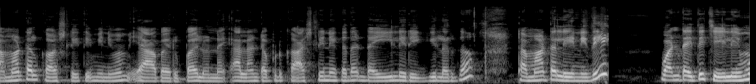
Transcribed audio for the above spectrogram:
టమాటాలు కాస్ట్లు అయితే మినిమం యాభై రూపాయలు ఉన్నాయి అలాంటప్పుడు కాస్ట్లీనే కదా. డైలీ రెగ్యులర్గా టమాటా లేనిది వంట అయితే చేయలేము.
